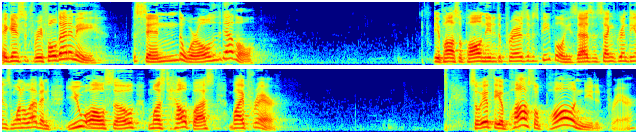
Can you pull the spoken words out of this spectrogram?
against the threefold enemy the sin, the world, and the devil. The apostle Paul needed the prayers of his people. He says in 2 Corinthians 1:11, "You also must help us by prayer." So if the Apostle Paul needed prayer,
